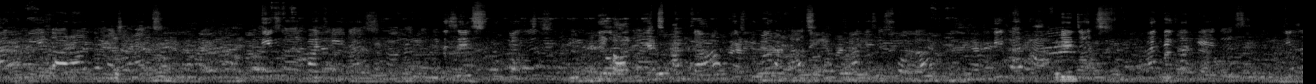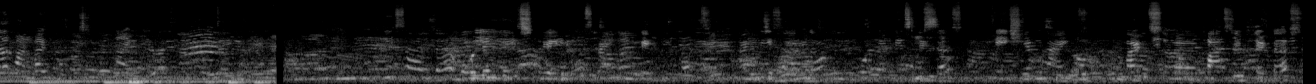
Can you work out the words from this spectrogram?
And these are all the measurements. These are one kgs. This is two kgs. This alternates adda, this two are addas, and this is soda. These are half kgs and these are kgs. These are one by four. Thank you. These are olden days radios and technicals, and these are the olden days letters, times, but uh, passive letters.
